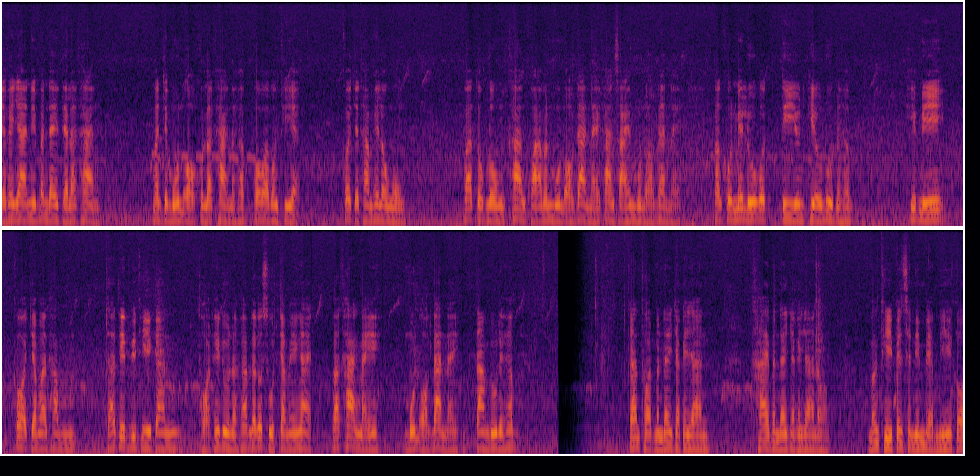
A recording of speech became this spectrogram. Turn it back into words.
จักรยานในบันไดแต่ละข้าง มันจะหมุนออกคนละข้างนะครับ เพราะว่าบางทีก็จะทำให้เรางง ว่าตกลงข้างขวามันหมุนออกด้านไหน ข้างซ้ายมันหมุนออกด้านไหน บางคนไม่รู้ก็ตีจนเกลียวรูดนะครับ คลิปนี้ก็จะมาทำ สาธิตวิธีการถอดให้ดูนะครับ แล้วก็สูตรจำง่ายๆว่าข้างไหนหมุนออกด้านไหน ตามดูเลยครับ การถอดบันไดจักรยานคลายบันไดจักรยานออก บางทีเป็นสนิมแบบนี้ก็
